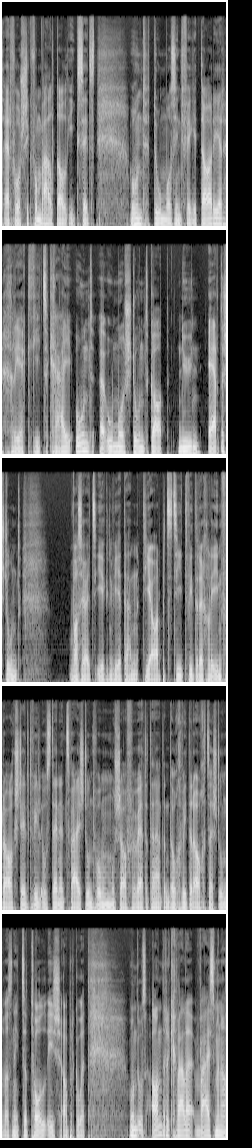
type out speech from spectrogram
die Erforschung vom Weltall eingesetzt. Und die UMO sind Vegetarier, Krieg gibt es keine und eine UMO-Stunde geht neun Erdenstunden. Was ja jetzt irgendwie dann die Arbeitszeit wieder ein bisschen in Frage stellt, weil aus diesen zwei Stunden, die man muss arbeiten muss, werden dann, dann doch wieder 18 Stunden, was nicht so toll ist, aber gut. Und aus anderen Quellen weiß man ein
